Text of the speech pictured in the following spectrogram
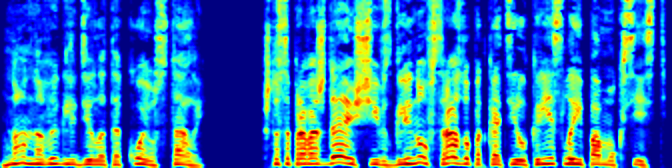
Нонна выглядела такой усталой, что сопровождающий, взглянув, сразу подкатил кресло и помог сесть.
